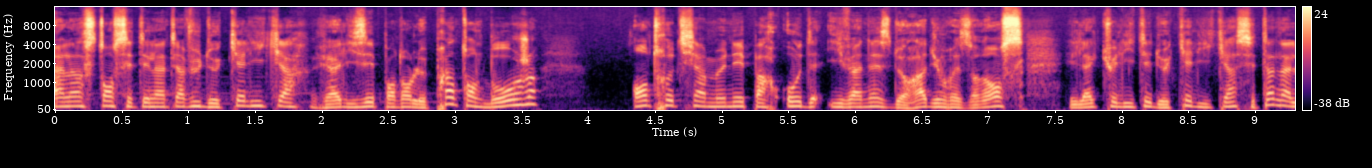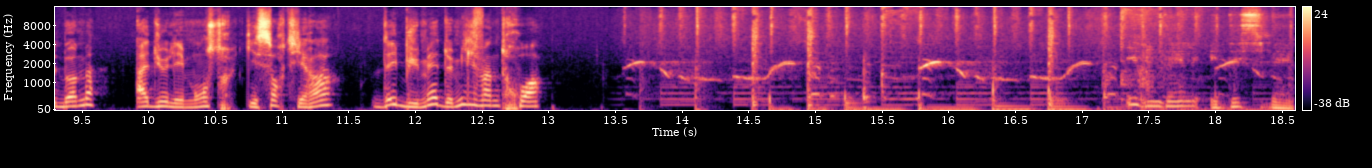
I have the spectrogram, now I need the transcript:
À l'instant, c'était l'interview de Kalika réalisée pendant le Printemps de Bourges. Entretien mené par Aude Ivanès de Radio Résonance. Et l'actualité de Kalika, c'est un album, Adieu les monstres, qui sortira début mai 2023. Hirondelle et Décibel,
